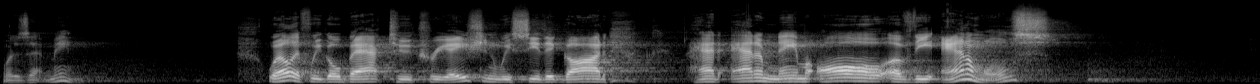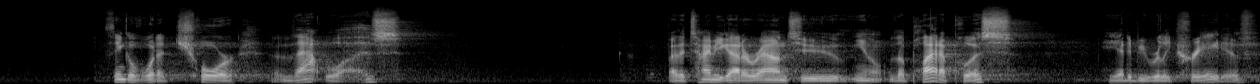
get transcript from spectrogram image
What does that mean? Well, if we go back to creation, we see that God had Adam name all of the animals. Think of what a chore that was. By the time he got around to, you know, the platypus, he had to be really creative.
